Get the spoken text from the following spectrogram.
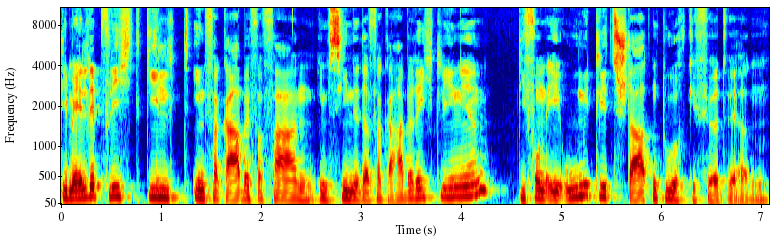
Die Meldepflicht gilt in Vergabeverfahren im Sinne der Vergaberichtlinien die von EU-Mitgliedstaaten durchgeführt werden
